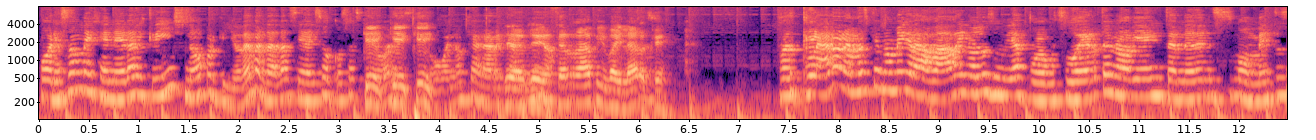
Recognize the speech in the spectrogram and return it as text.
por eso me genera el cringe, ¿no? Porque yo de verdad hacía eso, cosas ¿Qué, ¿Qué, qué? bueno que agarré ¿De, de, hacer rap y bailar o qué? Pues claro, nada más que no me grababa y no lo subía por suerte, no había internet en esos momentos,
